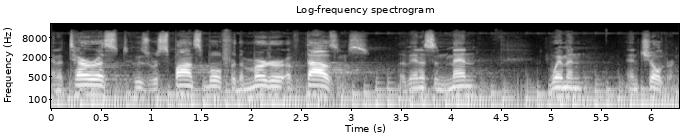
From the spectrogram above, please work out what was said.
and a terrorist who's responsible for the murder of thousands of innocent men, women, and children.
